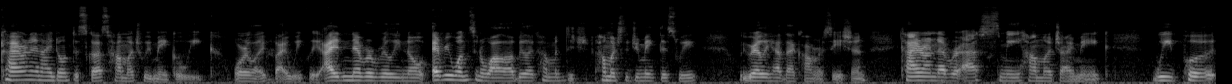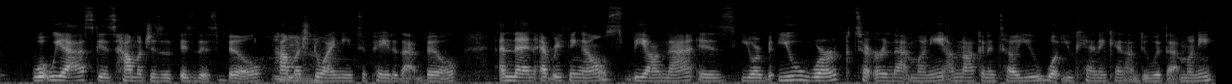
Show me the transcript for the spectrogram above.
Kyron and I don't discuss how much we make a week or like biweekly. I never really know. Every once in a while, I'll be like, "How much did you, how much did you make this week?" We rarely have that conversation. Kyron never asks me how much I make. We put what we ask is how much is is this bill? How yeah. much do I need to pay to that bill? And then everything else beyond that is your you work to earn that money. I'm not going to tell you what you can and cannot do with that money.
